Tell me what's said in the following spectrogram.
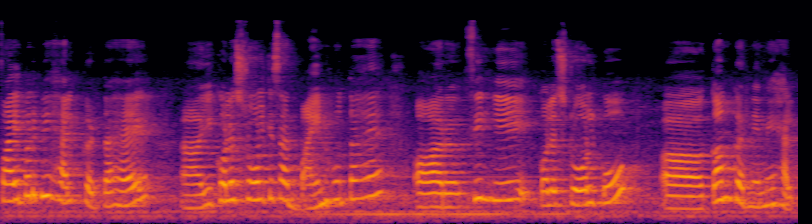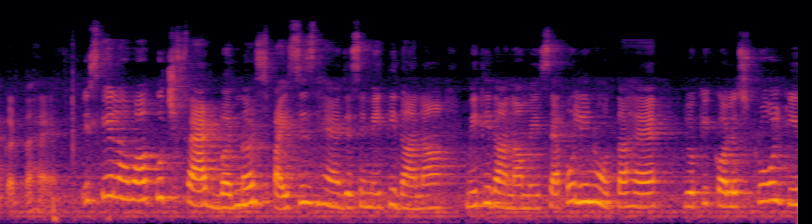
फाइबर भी हेल्प करता है। ये कोलेस्ट्रॉल के साथ बाइंड होता है और फिर ये कोलेस्ट्रॉल को आ, कम करने में हेल्प करता है। इसके अलावा कुछ फैट बर्नर स्पाइसेस हैं जैसे मेथी दाना। मेथी दाना में सेपोलिन होता है जो कि कोलेस्ट्रॉल की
